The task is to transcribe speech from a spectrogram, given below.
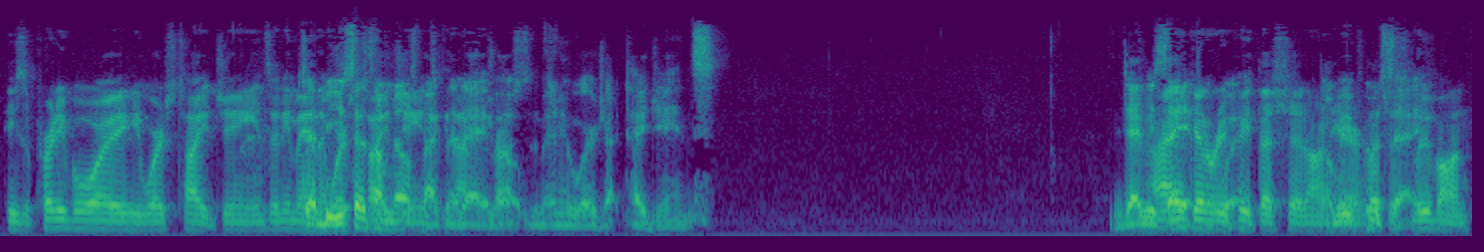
He's a pretty boy. He wears tight jeans. Any man that wears tight jeans. You said something else back in the day about men who wear tight jeans. JB, I ain't gonna repeat quick. that shit on Don't here. Let's just move on.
